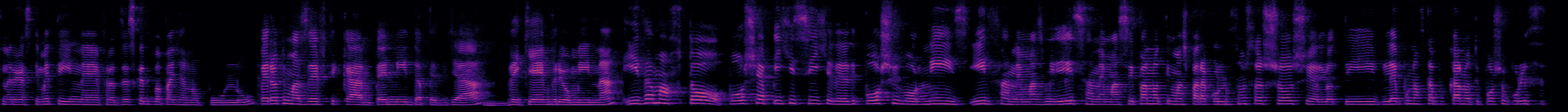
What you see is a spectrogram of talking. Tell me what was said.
συνεργαστεί με την ε, Φραντζέσκα την Παπαγιανοπούλου. Πέρα ότι μαζεύτηκαν 50 παιδιά Μμ. Δεκέμβριο μήνα. Είδαμε αυτό, πόση απήχηση είχε, δηλαδή πόσοι γονείς ήρθανε, μας μιλήσανε, μας είπαν ότι μας παρακολουθούν στα social, ότι βλέπουν αυτά που κάνω, ότι πόσο πολύ θε-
